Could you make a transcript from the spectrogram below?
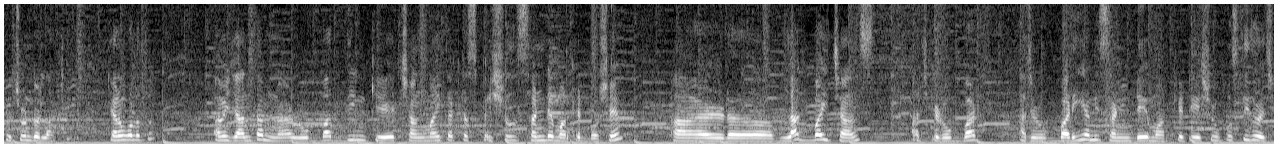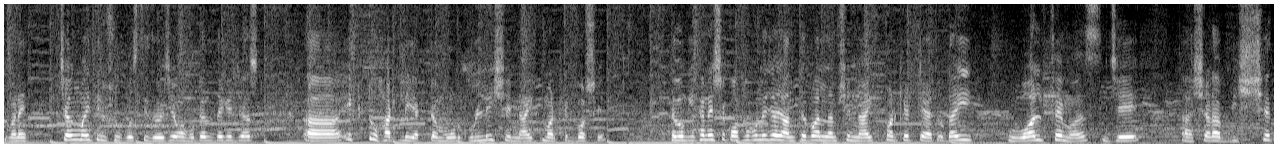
প্রচণ্ড লাকি কেন বলো তো? আমি জানতাম না রোববার দিনকে চাংমাইতে একটা স্পেশাল সানডে মার্কেট বসে। আর লাক বাই চান্স আজকে রোববার, আজ রোববারই আমি সানডে মার্কেটে এসে উপস্থিত হয়েছি। মানে চাংমাইতে এসে উপস্থিত হয়েছি আমার হোটেল থেকে জাস্ট একটু হাঁটলেই, একটা মোড় ঘুরলেই সে নাইট মার্কেট বসে। এবং এখানে এসে কথা বলে যা জানতে পারলাম, সে নাইট মার্কেটটা এতটাই ওয়ার্ল্ড ফেমাস যে সারা বিশ্বের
